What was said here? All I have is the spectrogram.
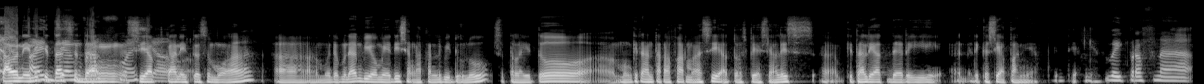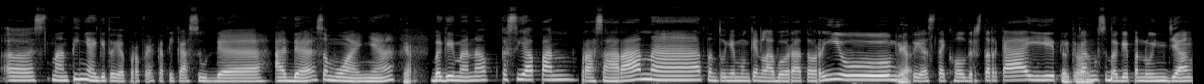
tahun ini kita sedang Prof. Siapkan itu semua. Uh, mudah-mudahan biomedis yang akan lebih dulu. Setelah itu uh, mungkin antara farmasi atau spesialis uh, kita lihat dari uh, dari kesiapannya. Gitu ya. Baik Prof, nah eh, nantinya gitu ya Prof ya ketika sudah ada semuanya, Ya. bagaimana kesiapan prasarana, tentunya mungkin laboratorium Ya. gitu ya, stakeholders terkait, itu Betul. kan sebagai penunjang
